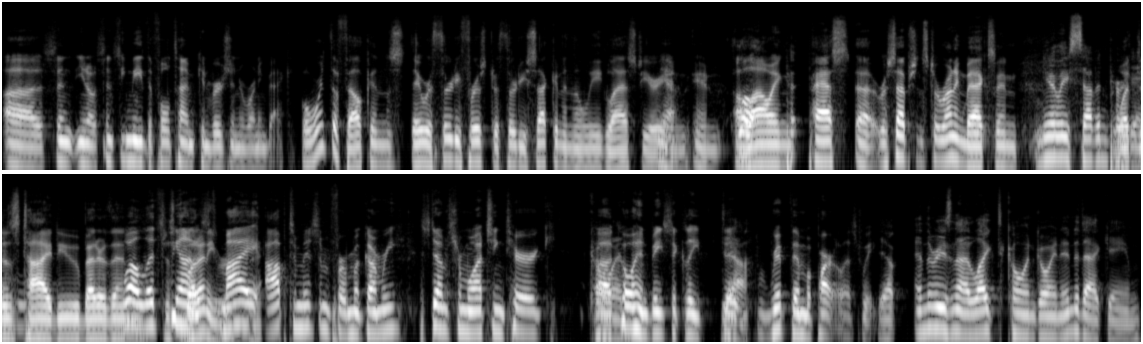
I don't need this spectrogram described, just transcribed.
uh, since you know since he made the full time conversion to running back. Well, weren't the Falcons? They were 31st or 32nd in the league last year Yeah. in, in Well, allowing p- pass uh, receptions to running backs. And Nearly seven per what game. does Ty do better than Well, let's just be honest. My back? optimism for Montgomery stems from watching Tarik Cohen. Uh, Cohen basically Yeah. rip them apart last week. Yep. And the reason I liked Cohen going into that game,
